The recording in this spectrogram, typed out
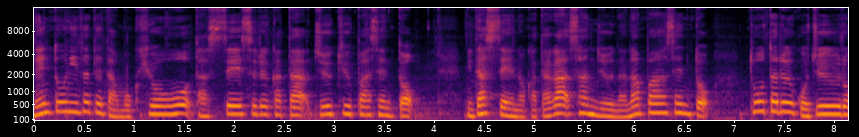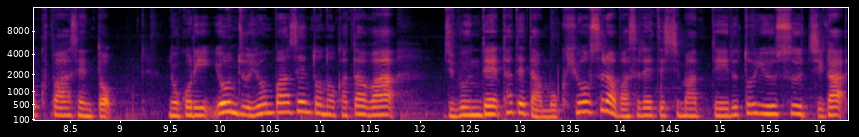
念頭に立てた目標を達成する方19%未達成の方が37%トータル56%残り44%の方は自分で立てた目標すら忘れてしまっているという数値が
